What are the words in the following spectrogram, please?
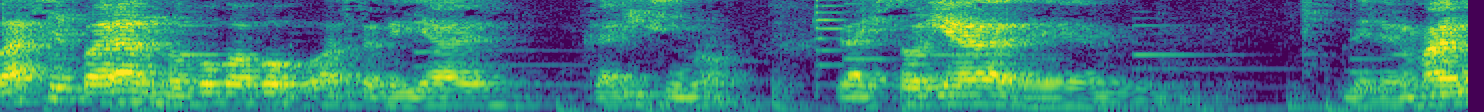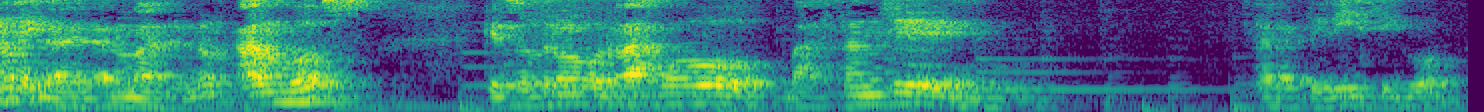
va separando poco a poco, hasta que ya es clarísimo, la historia eh, del hermano y la de la hermana, ¿no? Ambos, que es otro rasgo bastante característico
